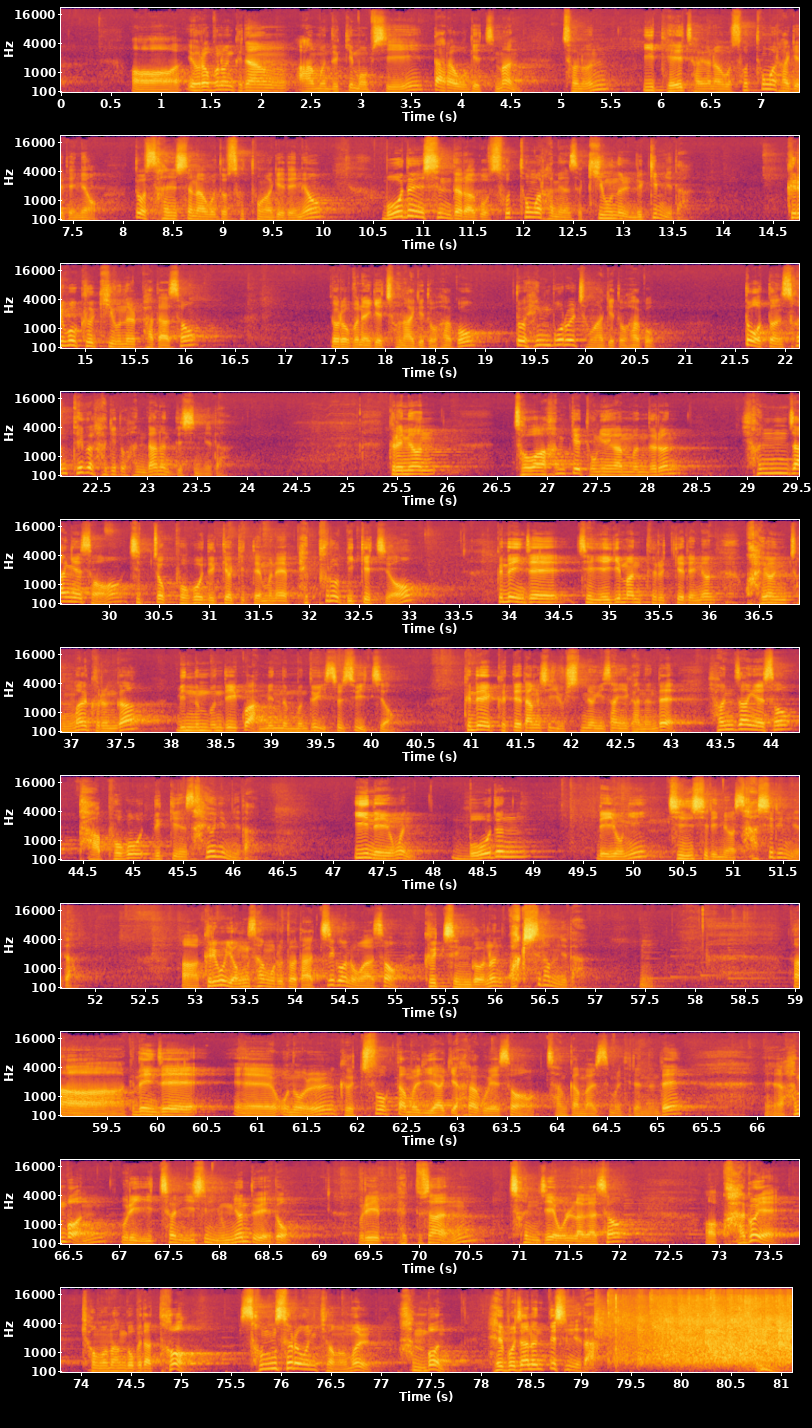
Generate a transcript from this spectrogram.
어, 여러분은 그냥 아무 느낌 없이 따라오겠지만 저는 이 대자연하고 소통을 하게 되며 또 산신하고도 소통하게 되며 모든 신들하고 소통을 하면서 기운을 느낍니다. 그리고 그 기운을 받아서 여러분에게 전하기도 하고 또 행보를 정하기도 하고 또 어떤 선택을 하기도 한다는 뜻입니다. 그러면 저와 함께 동행한 분들은 현장에서 직접 보고 느꼈기 때문에 100% 믿겠죠. 근데 이제 제 얘기만 듣게 되면 과연 정말 그런가? 믿는 분도 있고 안 믿는 분도 있을 수 있죠. 근데 그때 당시 60명 이상이 갔는데 현장에서 다 보고 느낀 사연입니다. 이 내용은 모든 내용이 진실이며 사실입니다. 아, 그리고 영상으로도 다 찍어 놓아서 그 증거는 확실합니다. 음. 아, 근데 이제 에, 오늘 그 추억담을 이야기하라고 해서 잠깐 말씀을 드렸는데 에, 한번 우리 2026년도에도 우리 백두산 천지에 올라가서 어, 과거에 경험한 것보다 더 성스러운 경험을 한번 해보자는 뜻입니다.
